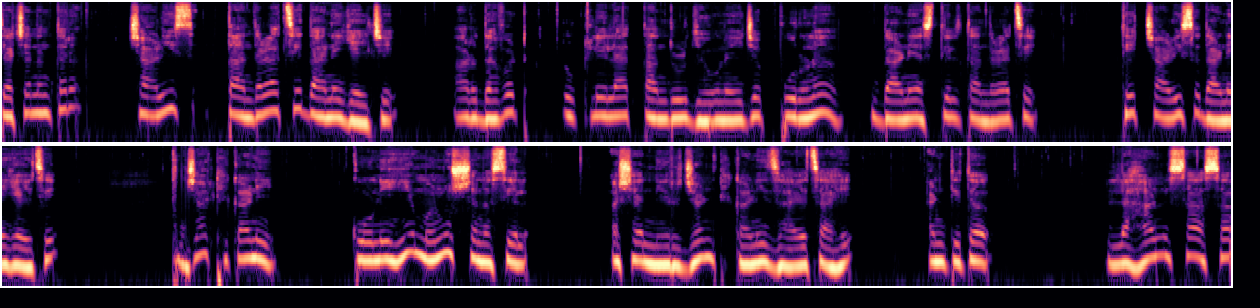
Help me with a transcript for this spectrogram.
त्याच्यानंतर चाळीस तांदळाचे दाणे घ्यायचे. अर्धवट तुटलेला तांदूळ घेऊ नये जे पूर्ण दाणे असतील तांदळाचे ते चाळीस दाणे घ्यायचे. ज्या ठिकाणी कोणीही मनुष्य नसेल अशा निर्जन ठिकाणी जायचं आहे. आणि तिथं लहानसा असा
